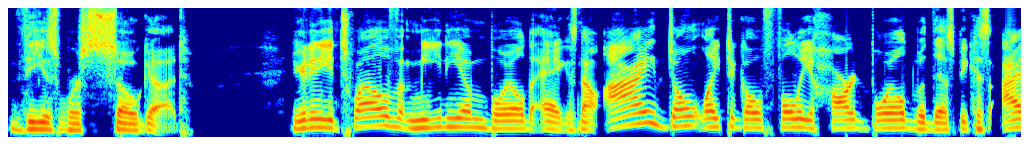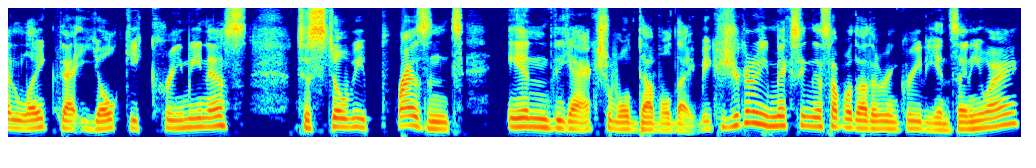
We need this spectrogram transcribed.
These were so good. You're going to need 12 medium boiled eggs. Now, I don't like to go fully hard boiled with this because I like that yolky creaminess to still be present in the actual deviled egg because you're going to be mixing this up with other ingredients anyway.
